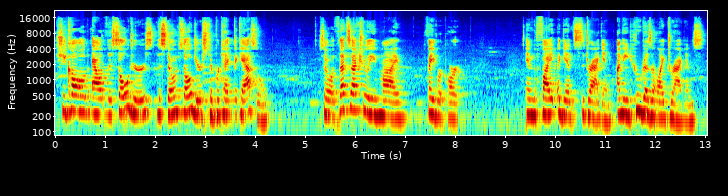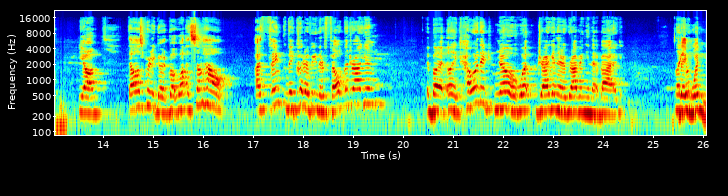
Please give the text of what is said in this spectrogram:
She called out the soldiers, the stone soldiers, to protect the castle. So that's actually my favorite part in the fight against the dragon. I mean, who doesn't like dragons? Yeah, that was pretty good. But what, somehow, I think they could have either felt the dragon, but like, how would they know what dragon they were grabbing in that bag? Like, they wouldn't,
